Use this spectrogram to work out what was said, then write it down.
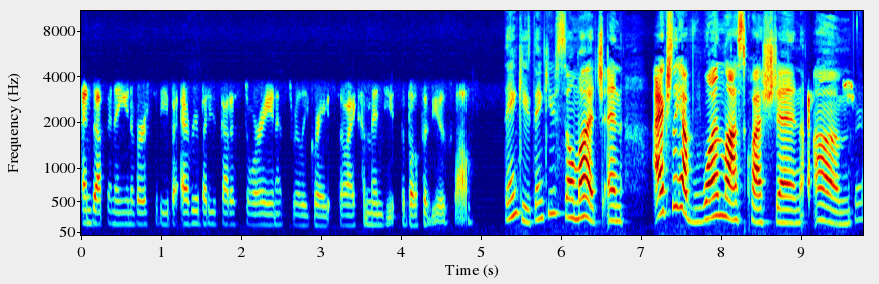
end up in a university, but everybody's got a story, and it's really great. So I commend you, the both of you as well. Thank you. Thank you so much. And I actually have one last question. Um, Sure.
